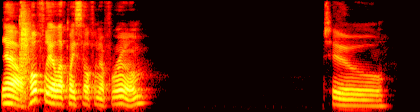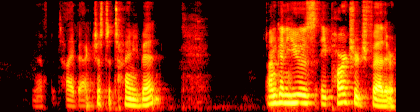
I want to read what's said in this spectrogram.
Now, hopefully I left myself enough room to have to tie back just a tiny bit. I'm going to use a partridge feather.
